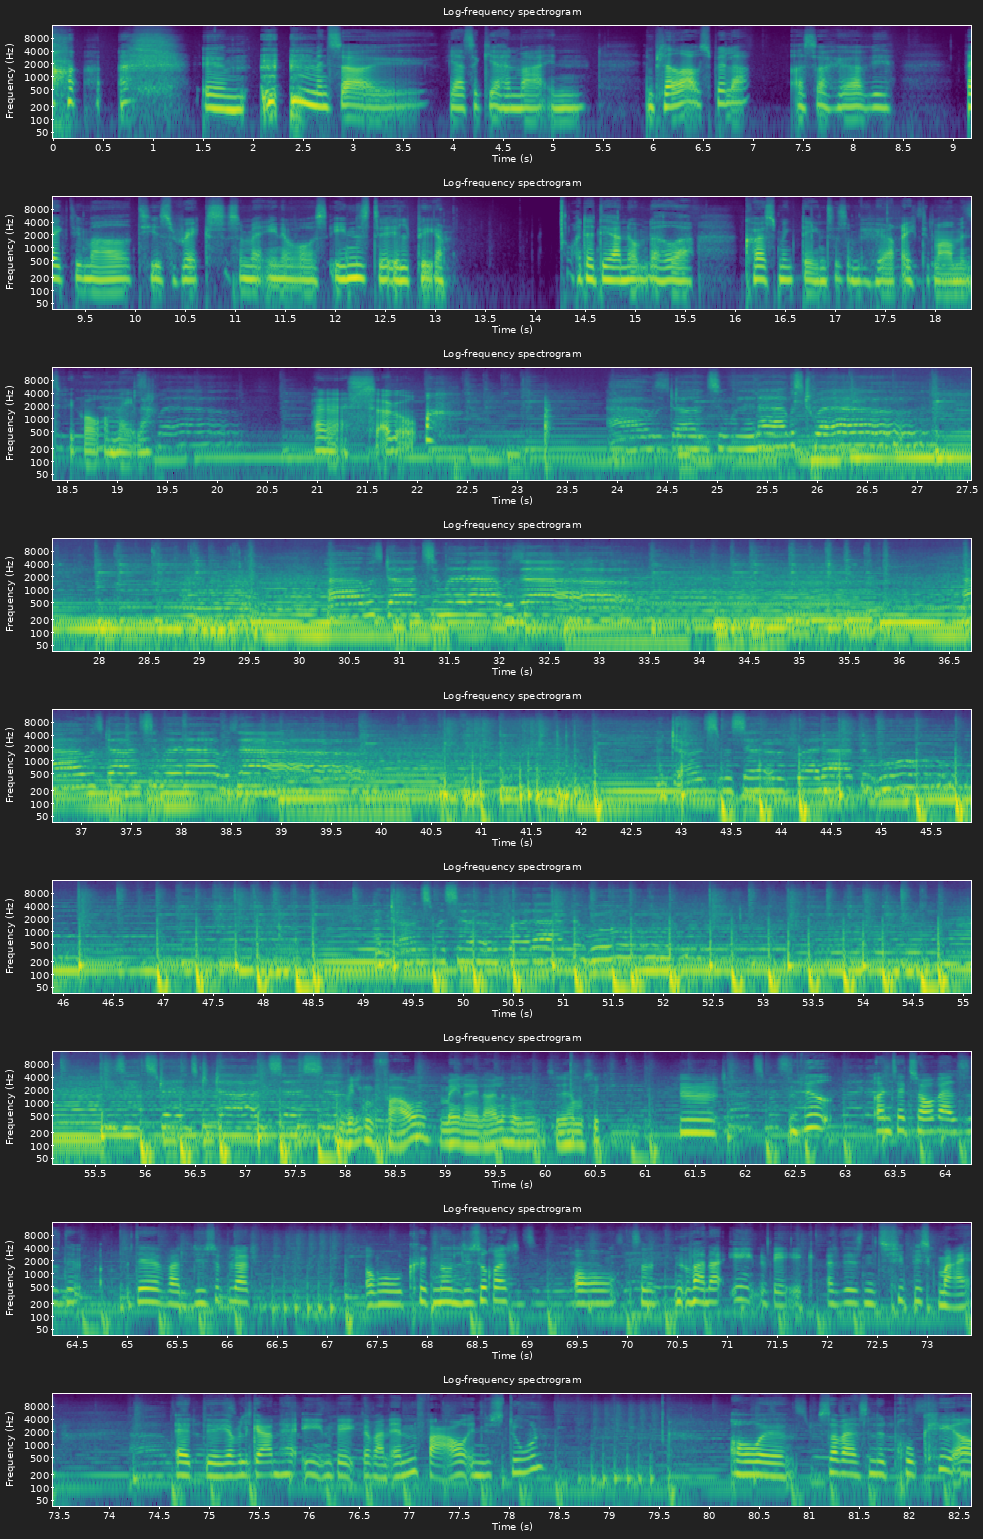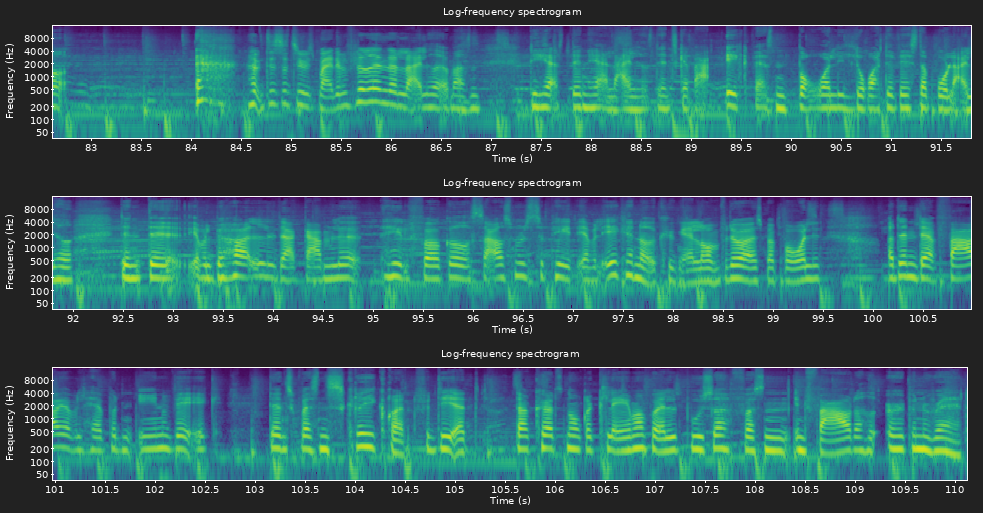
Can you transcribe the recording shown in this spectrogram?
øhm, men så, øh, ja, så giver han mig en, en pladeafspiller, og så hører vi rigtig meget T.S. Rex, som er en af vores eneste LP'er. Og det er det her nummer, der hedder Cosmic Dancer, som vi hører rigtig meget, mens vi går og maler. Og den er så god. I was dancing when I was 12. I was dancing when I was out. I was dancing when I was out. I danced myself right out the womb. I danced myself right out Hvilken farve maler I lejligheden i til det her musik? Mm, hvid, undtaget soveværelset, det, det var lyseblåt. Og køkkenet lyserødt. Og så var der en væg, og det er sådan typisk mig, at øh, jeg ville gerne have en væg, der var en anden farve end i stuen. Og øh, så var jeg sådan lidt provokeret. Jamen, det er så typisk mig. Da vi flyttede ind i den lejlighed, jeg var meget sådan, det her, den her lejlighed, den skal bare ikke være sådan en borgerlig lorte Vesterbro-lejlighed. Den, det, jeg vil beholde det der gamle, helt fuckede savsmuldstapet. Jeg vil ikke have noget køkkenalrum, for det var også bare borgerligt. Og den der farve, jeg vil have på den ene væg, den skulle være sådan skriggrøn, fordi at der er kørt sådan nogle reklamer på alle busser for sådan en farve, der hed Urban Red.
